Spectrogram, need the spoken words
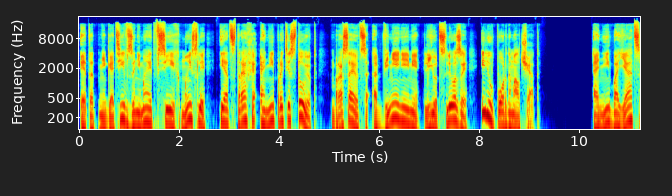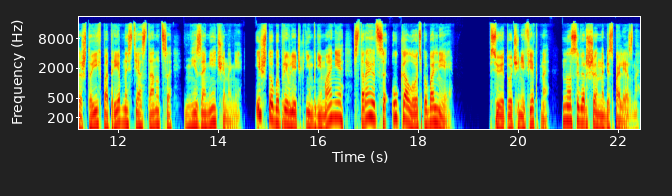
Этот негатив занимает все их мысли, и от страха они протестуют. бросаются обвинениями, льют слезы или упорно молчат. Они боятся, что их потребности останутся незамеченными, и чтобы привлечь к ним внимание, стараются уколоть побольнее. Все это очень эффектно, но совершенно бесполезно.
